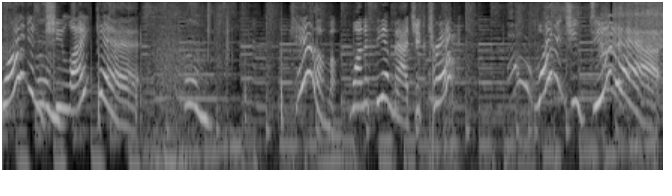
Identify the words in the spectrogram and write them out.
Why didn't she like it? Hmm. Kim! Wanna see a magic trick? Why did you do that?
